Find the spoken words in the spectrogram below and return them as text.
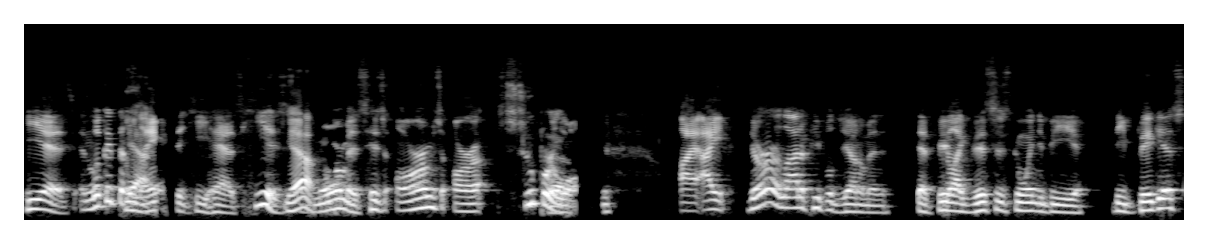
He is. And look at the yeah. length that he has. He is yeah. enormous. His arms are super yeah. long. I, I there are a lot of people, gentlemen, that feel like this is going to be the biggest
